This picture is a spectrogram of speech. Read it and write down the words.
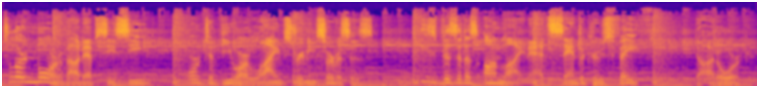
to learn more about FCC, or to view our live streaming services, please visit us online at santacruzfaith.org.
